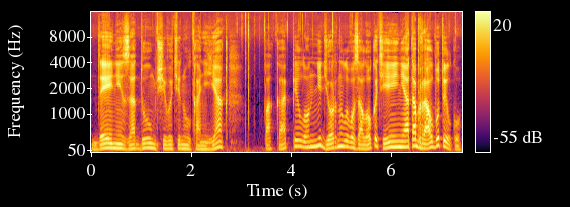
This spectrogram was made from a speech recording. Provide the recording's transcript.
Дэнни задумчиво тянул коньяк, пока Пилон не дернул его за локоть и не отобрал бутылку.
